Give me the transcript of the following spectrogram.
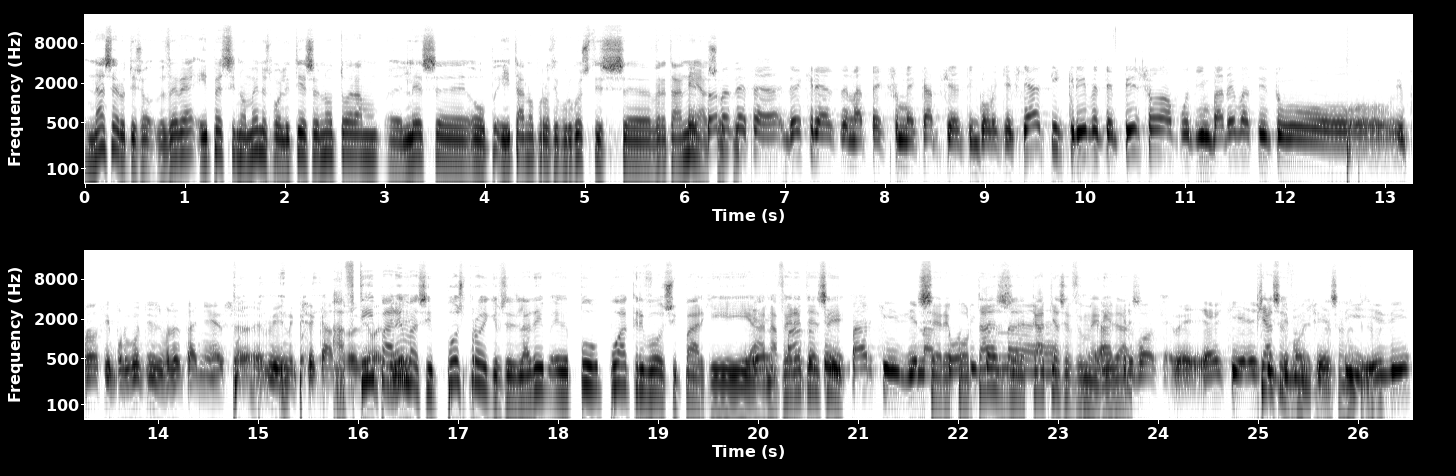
να σε ρωτήσω, βέβαια είπες στις Ηνωμένες Πολιτείες ενώ τώρα ε, λες ε, ο, ήταν ο Πρωθυπουργός της ε, Βρετανίας. Ε, τώρα δεν, δεν χρειάζεται να παίξουμε κάποια την κολοκεφιά τι κρύβεται πίσω από την παρέμβαση του Πρωθυπουργού της Βρετανίας. Ε, είναι ξεκάθαρο. Αυτή δηλαδή. η παρέμβαση πώς προέκυψε, δηλαδή ε, πού, πού ακριβώς υπάρχει, ε, αναφέρεται σε, υπάρχει σε ρεπορτάζ να... κάποιας εφημερίδας; Έχει, έχει δημοσιευτεί ήδη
